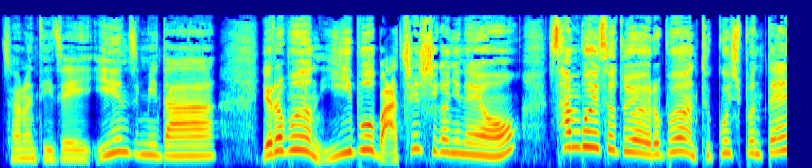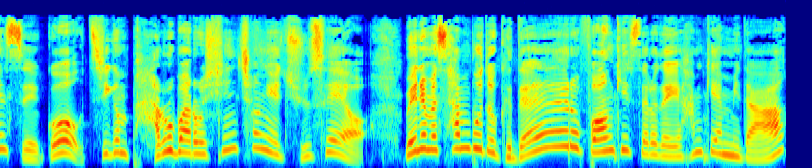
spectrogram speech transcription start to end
저는 DJ 이은지입니다. 여러분, 2부 마칠 시간이네요. 3부에서도요, 여러분, 듣고 싶은 댄스곡 지금 바로바로 바로 신청해 주세요. 왜냐면 3부도 그대로 Funky Saturday 함께 합니다.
